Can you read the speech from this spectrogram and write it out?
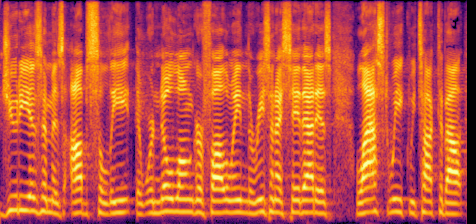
Judaism is obsolete, that we're no longer following. The reason I say that is last week we talked about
